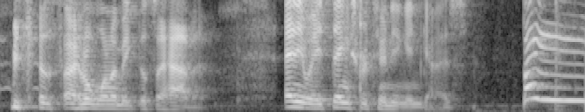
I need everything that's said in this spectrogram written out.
because I don't want to make this a habit. Anyway, thanks for tuning in, guys. Bye!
